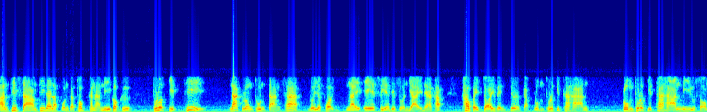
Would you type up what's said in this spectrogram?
อันที่สามที่ได้รับผลกระทบขณะนี้ก็คือ ธุรกิจที่นักลงทุนต่างชาติ โดยเฉพาะในเอเชียที่ส่วนใหญ่นะครับ เข้าไปจอยเวนเจอร์กับกลุ่มธุรกิจทหาร กลุ่มธุรกิจทหารมีอยู่สอง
